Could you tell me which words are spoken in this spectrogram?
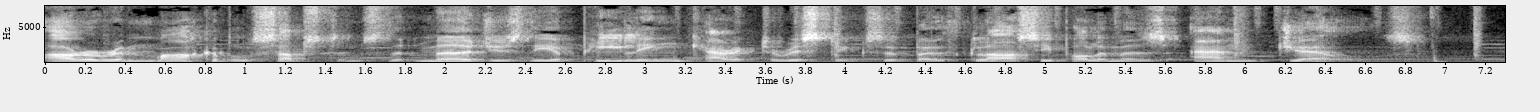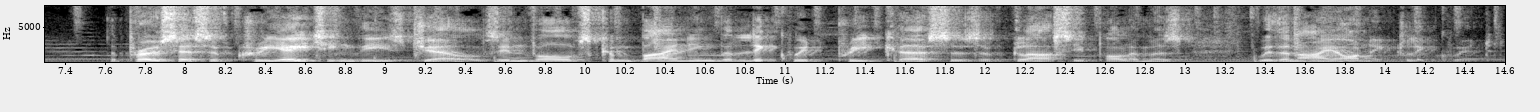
are a remarkable substance that merges the appealing characteristics of both glassy polymers and gels. The process of creating these gels involves combining the liquid precursors of glassy polymers with an ionic liquid.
